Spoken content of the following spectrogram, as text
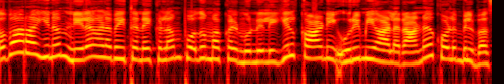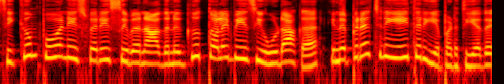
எவ்வாறாயினும் நில அளவை திணைக்களம் பொதுமக்கள் முன்னிலையில் காணி உரிமையாளரான கொழும்பில் வசிக்கும் புவனேஸ்வரி சிவநாதனுக்கு தொலைபேசி ஊடாக இந்த பிரச்சனையை தெரியப்படுத்தியது.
